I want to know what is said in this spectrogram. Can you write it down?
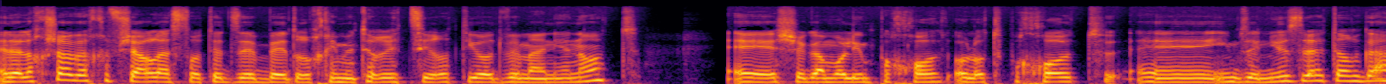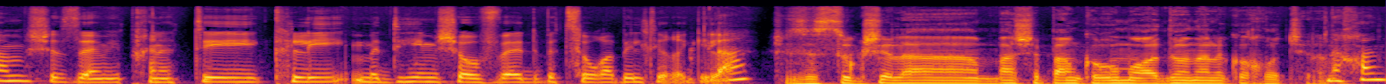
אלא לחשוב איך אפשר לעשות את זה בדרכים יותר יצירתיות ומעניינות, שגם עולים פחות, עולות פחות, אם זה ניוזלטר גם, שזה מבחינתי כלי מדהים שעובד בצורה בלתי רגילה. שזה סוג של מה שפעם קראו מועדון הלקוחות שלך. נכון,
